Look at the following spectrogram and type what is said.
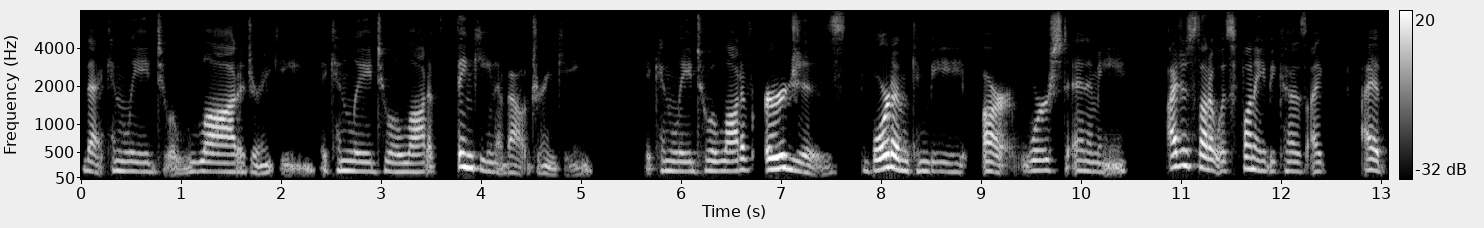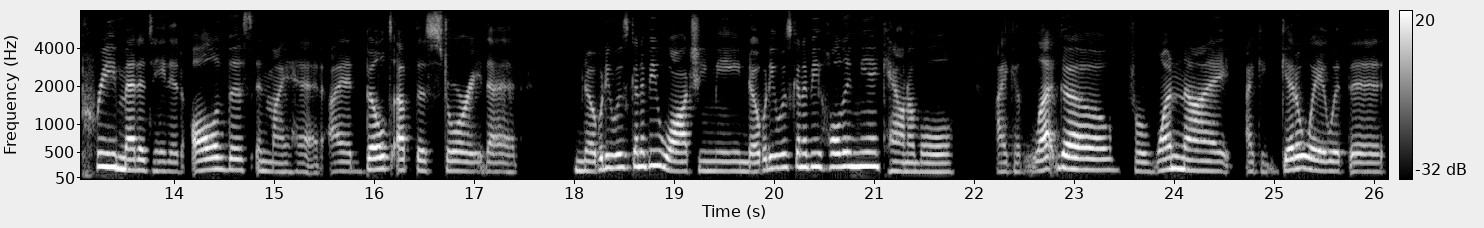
that can lead to a lot of drinking. It can lead to a lot of thinking about drinking. It can lead to a lot of urges. Boredom can be our worst enemy. I just thought it was funny because I I had premeditated all of this in my head. I had built up this story that nobody was going to be watching me, nobody was going to be holding me accountable. I could let go for one night. I could get away with it.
